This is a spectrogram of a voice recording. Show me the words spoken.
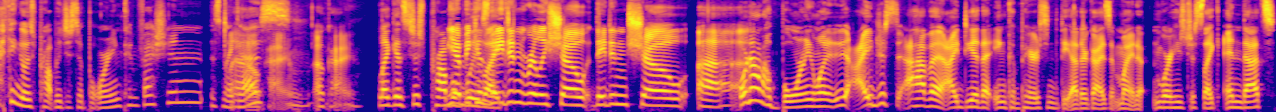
I think it was probably just a boring confession, is my guess. Oh, okay, okay. Like, it's just probably Yeah, because like, they didn't really show, they didn't show, uh, or not a boring one. I just have an idea that in comparison to the other guys, it might where he's just like, and that's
